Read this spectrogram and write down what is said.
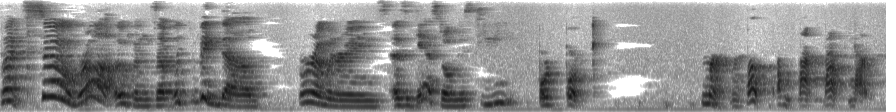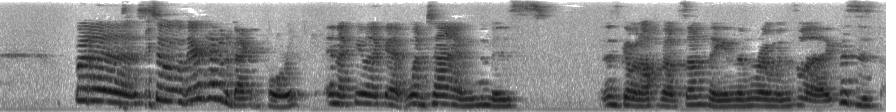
But so Raw opens up with the big dog, Roman Reigns, as a guest on Miz TV. bork bork. But uh, so they're having a back and forth, and I feel like at one time the Miz is going off about something, and then Roman's like, "This is the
